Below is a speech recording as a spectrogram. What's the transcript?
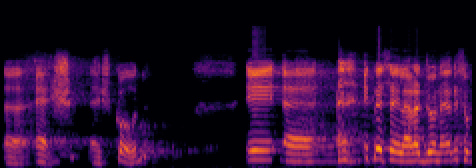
hash, hash code, e, e, questa è la ragione, adesso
